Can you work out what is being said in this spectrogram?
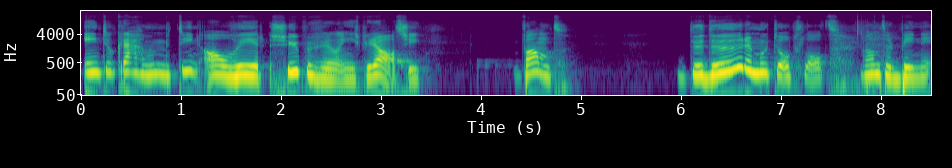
En toen krijgen we meteen alweer superveel inspiratie. Want de deuren moeten op slot. Want er binnen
